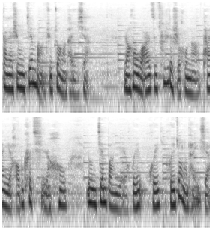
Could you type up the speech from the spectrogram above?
大概是用肩膀去撞了他一下，然后我儿子出去的时候呢，他也毫不客气，然后 用肩膀也回回回撞了他一下，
